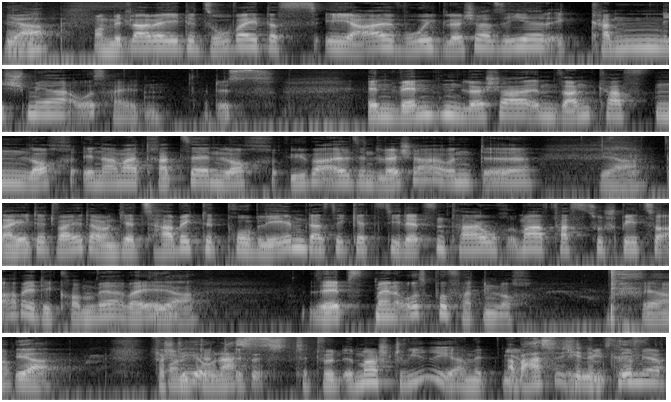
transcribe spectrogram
Ja. Und mittlerweile geht es so weit, dass egal, wo ich Löcher sehe, ich kann nicht mehr aushalten. Das ist in Wänden Löcher, im Sandkasten Loch, in der Matratze ein Loch, überall sind Löcher und äh, Ja. da geht es weiter. Und jetzt habe ich das Problem, dass ich jetzt die letzten Tage auch immer fast zu spät zur Arbeit gekommen wäre, weil Ja. selbst mein Auspuff hat ein Loch. Ja. Ja. Verstehe. Und, Und, hast das, du, ist, das wird immer schwieriger mit mir. aber hast du dich Ich in dem Griff? mehr,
